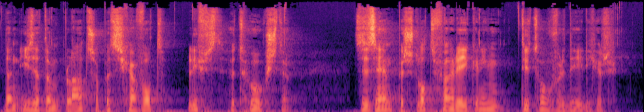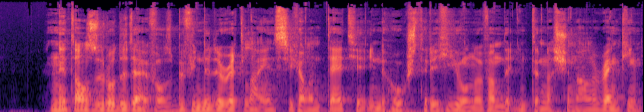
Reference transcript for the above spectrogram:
dan is dat een plaats op het schavot, liefst het hoogste. Ze zijn per slot van rekening titelverdediger. Net als de Rode Duivels bevinden de Red Lions zich al een tijdje in de hoogste regionen van de internationale ranking.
